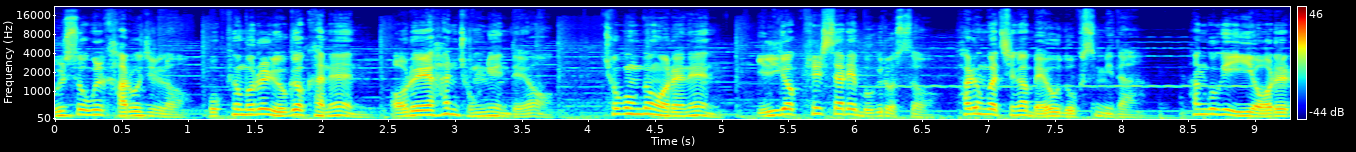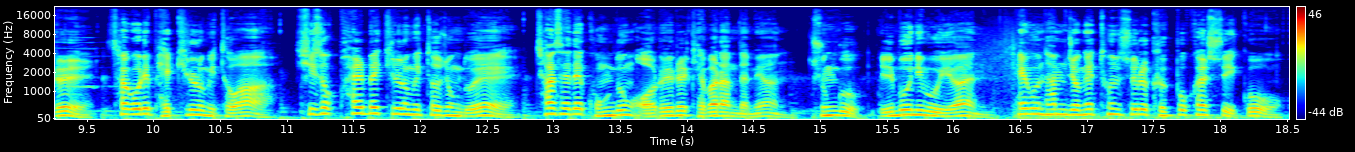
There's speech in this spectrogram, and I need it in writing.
물속을 가로질러 목표물을 요격하는 어뢰의 한 종류인데요. 초공동 어뢰는 일격 필살의 무기로서 활용 가치가 매우 높습니다. 한국이 이 어뢰를 사거리 100km와 시속 800km 정도의 차세대 공동 어뢰를 개발한다면 중국, 일본이 보유한 해군 함정의 톤수를 극복할 수 있고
